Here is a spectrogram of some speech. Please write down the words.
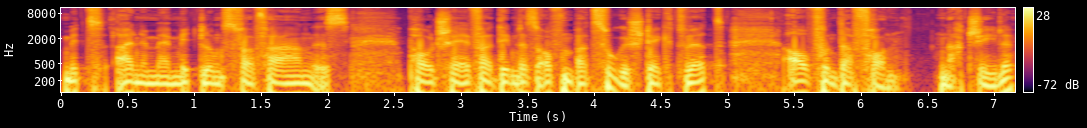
mit einem Ermittlungsverfahren, ist Paul Schäfer, dem das offenbar zugesteckt wird, auf und davon nach Chile.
